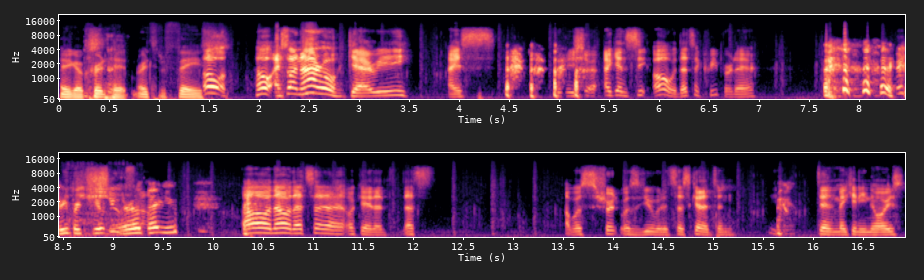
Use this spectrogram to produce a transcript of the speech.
There you go, crit hit right to the face. Oh, oh! I saw an arrow, Gary. I s- pretty sure I can see. Oh, that's a creeper there. Creeper Shoot shooting arrows at you. Oh no, that's a okay. That that's. I was sure it was you, but it's a skeleton. It didn't make any noise.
